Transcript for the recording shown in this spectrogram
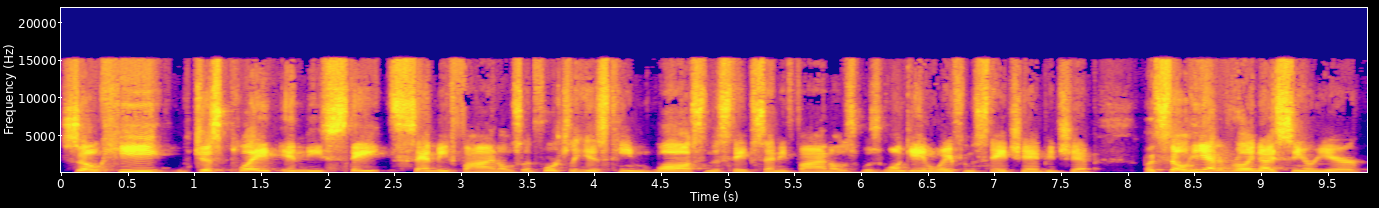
So he just played in the state semifinals. Unfortunately, his team lost in the state semifinals, was one game away from the state championship. But still, he had a really nice senior year.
